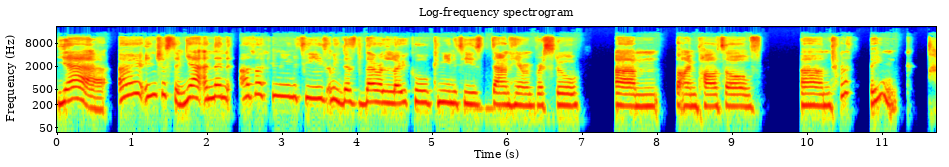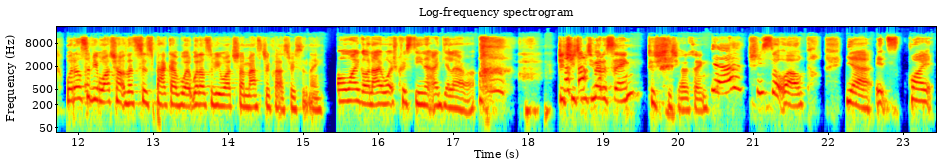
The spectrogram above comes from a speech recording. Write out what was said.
yeah. yeah. Oh, interesting. Yeah, and then other communities. I mean, there's there are local communities down here in Bristol um, that I'm part of. Um, I'm trying to think. What else have you watched on? Let's just back up. What, what else have you watched on Masterclass recently? Oh my God, I watched Christina Aguilera. Did she teach you how to sing? Did she teach you how to sing? Yeah, she's so well. Yeah, it's quite.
